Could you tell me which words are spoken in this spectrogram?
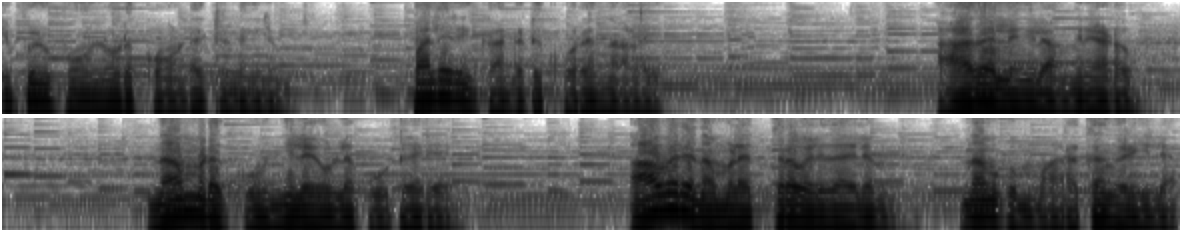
ഇപ്പോഴും ഫോണിലൂടെ കോണ്ടാക്റ്റ് ഉണ്ടെങ്കിലും പലരെയും കണ്ടിട്ട് കുറേ നാളായി. അതല്ലെങ്കിലും അങ്ങനെയാടോ? നമ്മുടെ കുഞ്ഞിലെ ഉള്ള കൂട്ടുകാര് അവരെ നമ്മൾ എത്ര വലുതായാലും നമുക്ക് മറക്കാൻ കഴിയില്ല.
